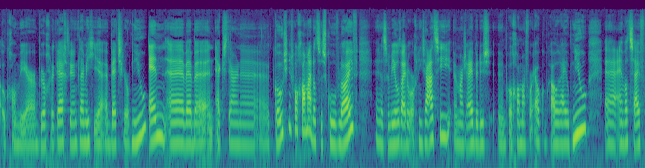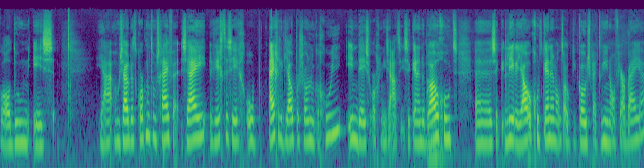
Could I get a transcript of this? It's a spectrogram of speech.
ook gewoon weer burgerlijk recht. Weer een klein beetje je bachelor opnieuw. En eh, we hebben een externe eh, coachingsprogramma. Dat is de School of Life. Eh, dat is een wereldwijde organisatie. Eh, maar zij hebben dus een programma voor elke brouwerij opnieuw. Eh, en wat zij vooral doen is... Ja, hoe zou ik dat kort moeten omschrijven? Zij richten zich op eigenlijk jouw persoonlijke groei in deze organisatie. Ze kennen de brouw goed. eh, ze leren jou ook goed kennen, want ook die coach blijft 3,5 jaar bij je.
